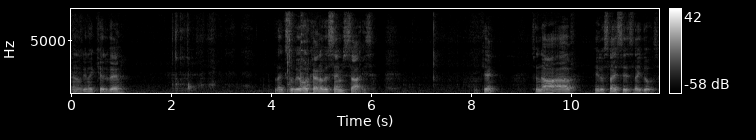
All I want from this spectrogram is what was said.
and I'm to cut them like so they're all kind of the same size. Okay, so now I have little slices like those.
